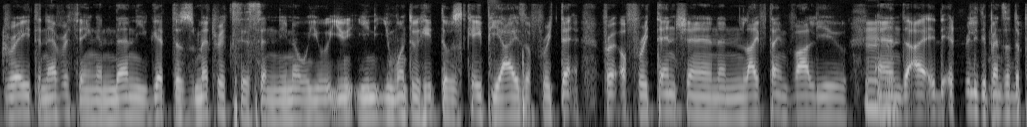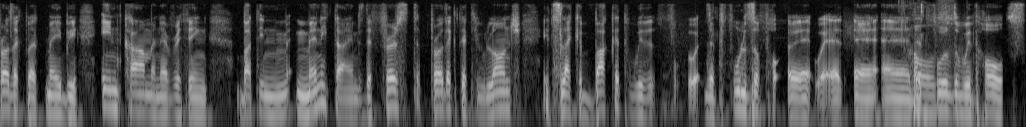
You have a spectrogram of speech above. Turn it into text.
great and everything and then you get those metrics and you know you you, you want to hit those KPIs of reten- of retention and lifetime value mm-hmm. and I, it really depends on the product but maybe income and everything but in m- many times the first product that you launch it's like a bucket with that fulls of uh, uh, uh, that fulls with holes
